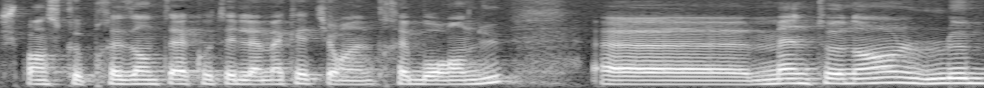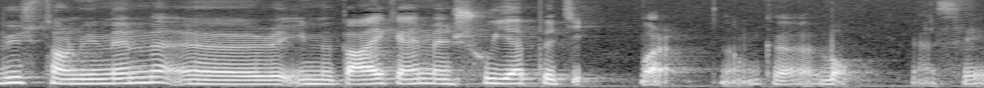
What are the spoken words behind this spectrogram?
je pense que présenté à côté de la maquette, il y aura un très beau rendu. Euh, maintenant, le buste en lui-même, euh, il me paraît quand même un chouïa petit. Voilà, donc euh, bon, assez,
